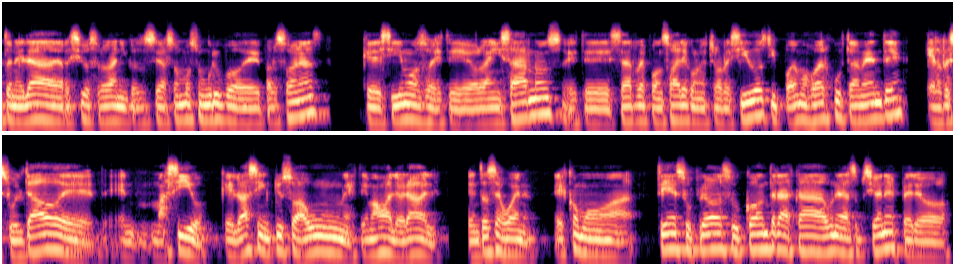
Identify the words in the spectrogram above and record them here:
tonelada de residuos orgánicos, o sea, somos un grupo de personas que decidimos este, organizarnos, este, ser responsables con nuestros residuos y podemos ver justamente el resultado de, masivo, que lo hace incluso aún este, más valorable. Entonces, bueno, es como tiene sus pros, sus contras, cada una de las opciones, pero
